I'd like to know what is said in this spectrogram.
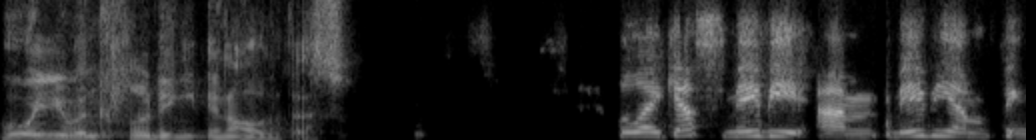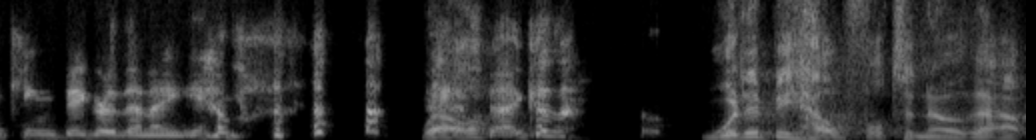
who are you including in all of this? Well i guess maybe um maybe i'm thinking bigger than i am. Well because would it be helpful to know that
